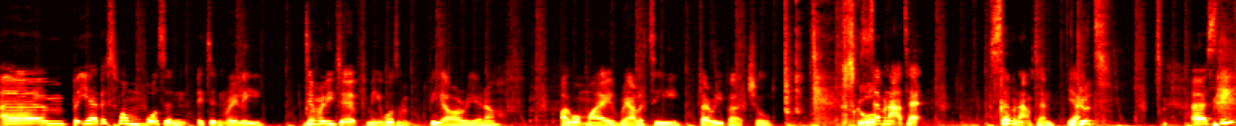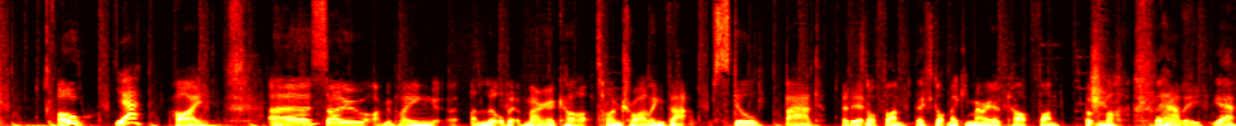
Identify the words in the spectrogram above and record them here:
Um, but yeah, this one wasn't. It didn't really. Didn't really do it for me. It wasn't VR enough. I want my reality very virtual. Score. Seven out of ten. Seven out of ten. Yeah. Good. Uh, Steve. Oh, Yeah. hi. Uh, so I've been playing a- a little bit of Mario Kart, time trialing that. Still bad at it. It's not fun. They've stopped making Mario Kart fun. but my, They really, have. Yeah.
